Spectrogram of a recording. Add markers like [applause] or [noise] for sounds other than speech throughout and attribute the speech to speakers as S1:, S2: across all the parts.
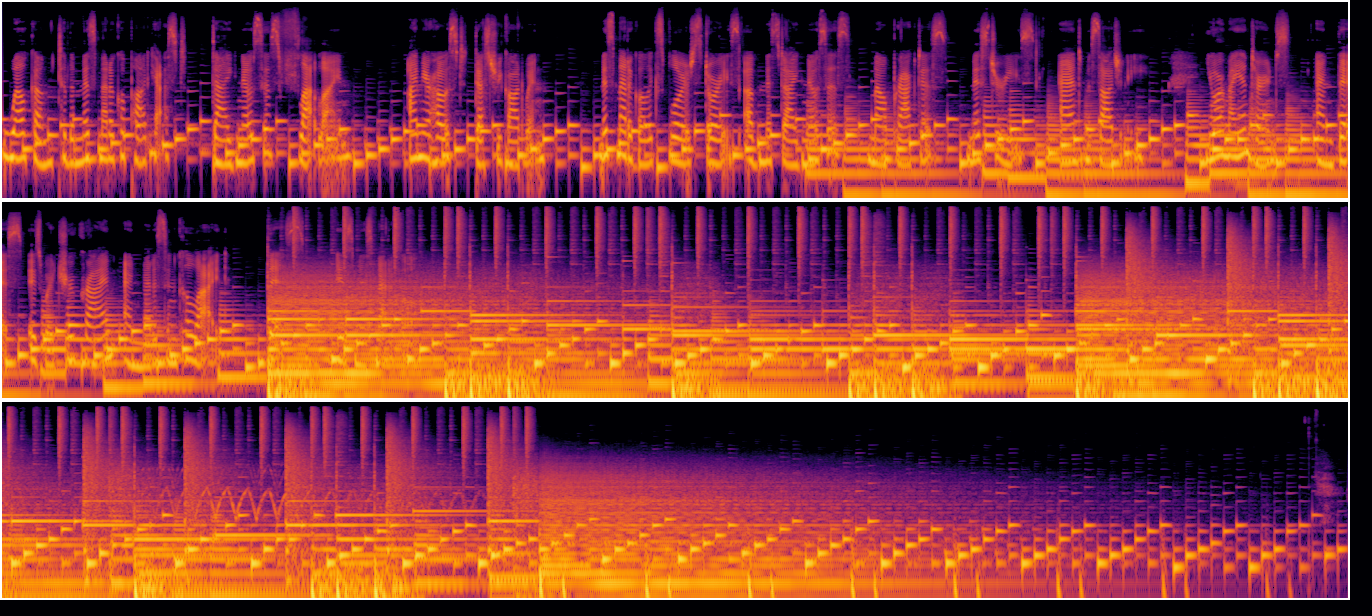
S1: Welcome to the Miss Medical Podcast, Diagnosis Flatline. I'm your host, Destry Godwin. Miss Medical explores stories of misdiagnosis, malpractice, mysteries, and misogyny. You're my interns, and this is where true crime and medicine collide. This is Miss Medical.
